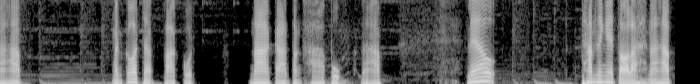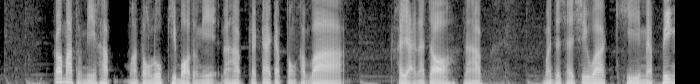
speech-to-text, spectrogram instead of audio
นะครับ มันก็จะปรากฏหน้าการตั้งค่าปุ่มนะครับ แล้วทำยังไงต่อล่ะนะครับ ก็มาตรงนี้ครับ มาตรงรูปคีย์บอร์ดตรงนี้นะครับ ใกล้ๆกับตรงคำว่าขยายหน้าจอนะครับ มันจะใช้ชื่อว่า key mapping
